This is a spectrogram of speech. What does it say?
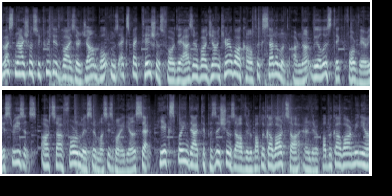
U.S. National Security Advisor John Bolton's expectations for the Azerbaijan Karabakh conflict settlement are not realistic for various reasons, Artsakh Foreign Minister Masis Mayilian said. He explained that the positions of the Republic of Artsakh and the Republic of Armenia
